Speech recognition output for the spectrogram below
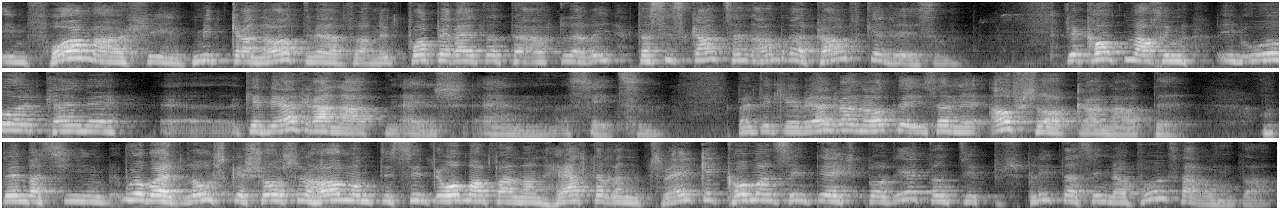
im Vormarsch sind, mit Granatwerfer, mit vorbereiteter Artillerie, das ist ganz ein anderer Kampf gewesen. Wir konnten auch im, im Urwald keine äh, Gewehrgranaten einsetzen. Weil die Gewehrgranate ist eine Aufschlaggranate. Und dann, was sie im Urwald losgeschossen haben und die sind oben auf einen härteren Zweig gekommen, sind die explodiert und die Splitter sind auf uns herunter.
